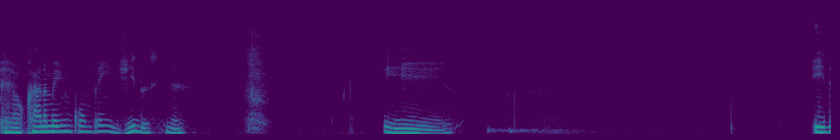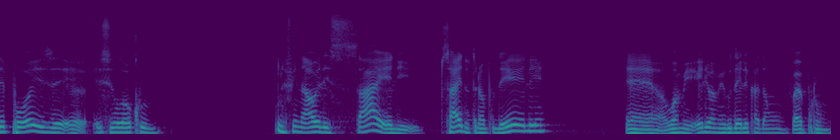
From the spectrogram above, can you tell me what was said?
É o cara meio incompreendido, assim, né? E. E depois, esse louco. No final, ele sai, ele sai do trampo dele. É, o, ele e o amigo dele, cada um vai por um.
